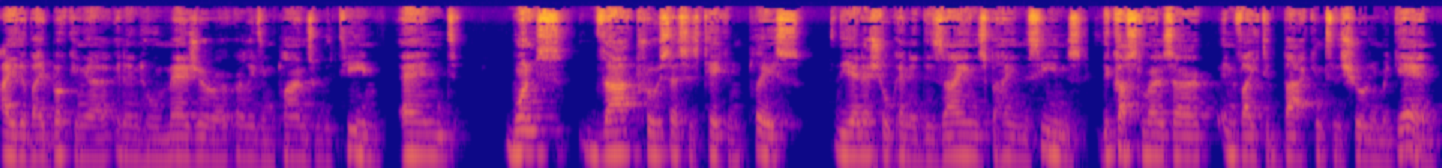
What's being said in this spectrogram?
either by booking a, an in-home measure or, or leaving plans with the team. And once that process has taken place, the initial kind of designs behind the scenes, the customers are invited back into the showroom again.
